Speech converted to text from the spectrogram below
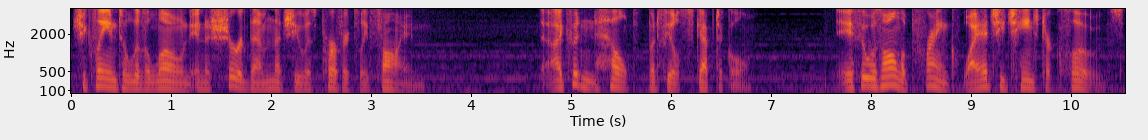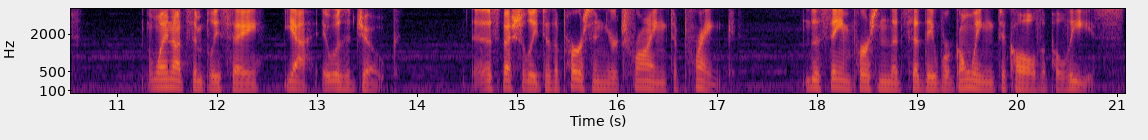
she claimed to live alone and assured them that she was perfectly fine. I couldn't help but feel skeptical. If it was all a prank, why had she changed her clothes? Why not simply say, yeah, it was a joke? Especially to the person you're trying to prank. The same person that said they were going to call the police.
